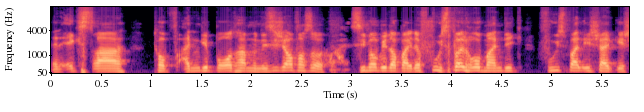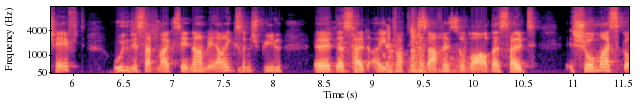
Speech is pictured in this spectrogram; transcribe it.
ein extra Topf angebohrt haben. Und es ist einfach so, sind wir wieder bei der Fußballromantik. Fußball ist halt Geschäft. Und das hat man gesehen nach dem Ericsson-Spiel, äh, dass halt einfach die Sache so war, dass halt Show must go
